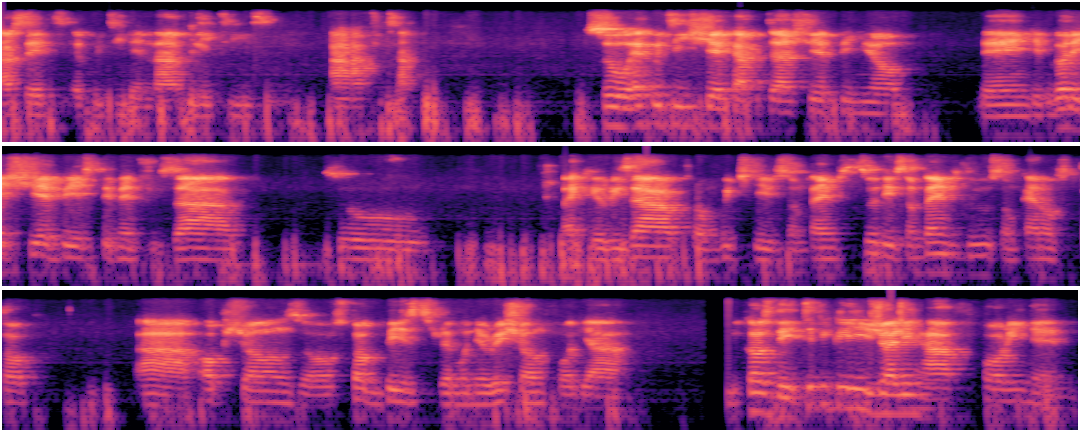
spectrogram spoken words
assets, equity, then liabilities after. So equity, share capital, share premium, then they've got a share-based payment reserve. So like a reserve from which they sometimes so they sometimes do some kind of stock uh, options or stock-based remuneration for their because they typically usually have foreign um,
